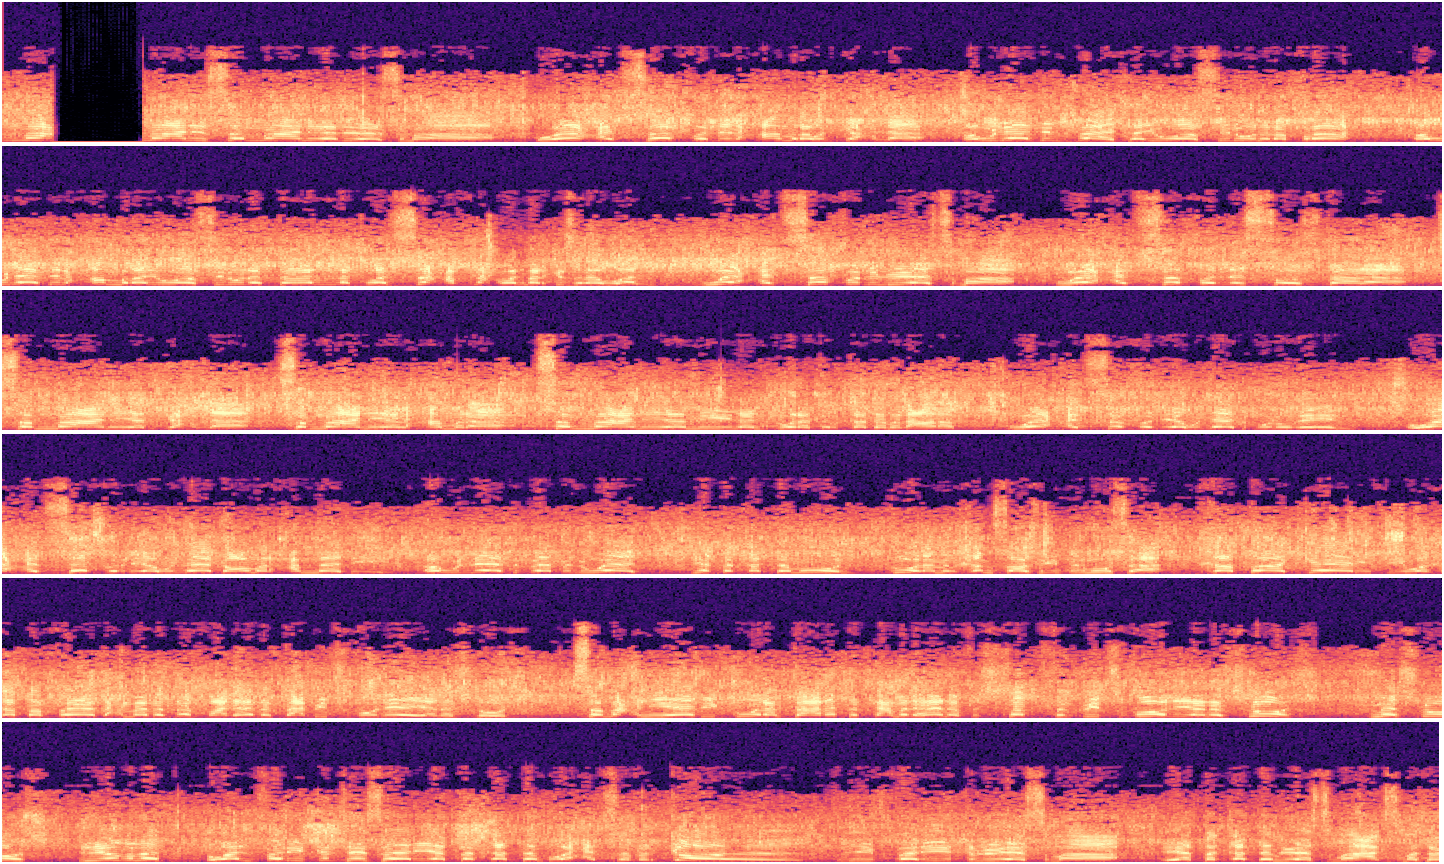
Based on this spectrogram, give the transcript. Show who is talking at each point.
Speaker 1: سمعني سمعني سمعني يا الاسماء واحد صفر للحمرة والكحلة. أولاد البهجة يواصلون الأفراح. أولاد الحمرة يواصلون التألق والزحف نحو المركز الأول. واحد صفر للياسما واحد صفر للسوستارا سمعني يا الكحلة. سمعني يا الحمرة سمعني يا ميلان كرة القدم العرب. واحد صفر لأولاد بلوغين. واحد عمر حمادي أولاد باب الواد يتقدمون. كرة من 25 بن موسى خطأ كارثي وخطأ فادح. ماذا تفعل؟ هذا التعبيد بوليه يا نسنوش سامحني هذه كورة انت عرفت تعملها هنا في الشط في البيتش بولي يا نسنوش نسنوش يغلط والفريق الجزائري يتقدم بواحد صفر. جول لفريق لويسما يتقدم لويسما عكس مجرى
